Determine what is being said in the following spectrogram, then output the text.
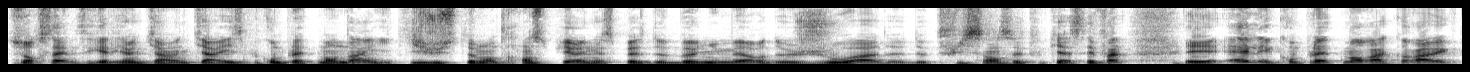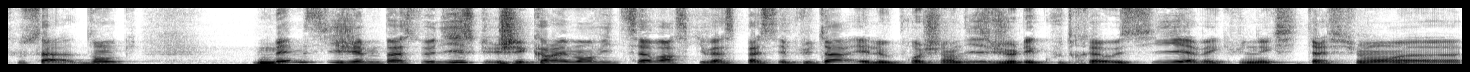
sur scène, c'est quelqu'un qui a un charisme complètement dingue et qui justement transpire une espèce de bonne humeur, de joie, de, de puissance et tout qui est assez folle. Et elle est complètement raccord avec tout ça. Donc même si j'aime pas ce disque, j'ai quand même envie de savoir ce qui va se passer plus tard. Et le prochain disque, je l'écouterai aussi avec une excitation euh,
